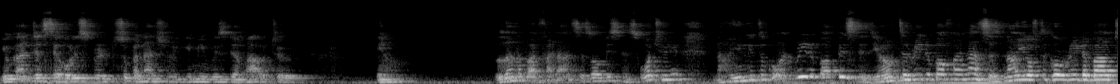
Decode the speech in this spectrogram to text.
You can't just say, Holy Spirit, supernaturally give me wisdom how to, you know, learn about finances or business. What you need? Now you need to go and read about business. You have to read about finances. Now you have to go read about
